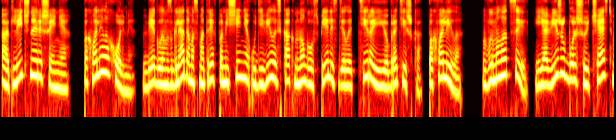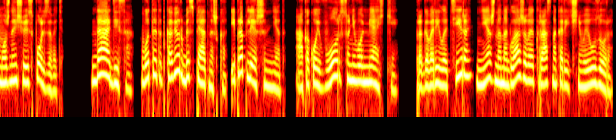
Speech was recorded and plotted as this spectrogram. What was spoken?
Отличное решение», – похвалила Хольми. Беглым взглядом осмотрев помещение, удивилась, как много успели сделать Тира и ее братишка. Похвалила. «Вы молодцы. Я вижу, большую часть можно еще использовать». «Да, Диса, вот этот ковер без пятнышка, и проплешин нет. А какой ворс у него мягкий!» Проговорила Тира, нежно наглаживая красно-коричневые узоры.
